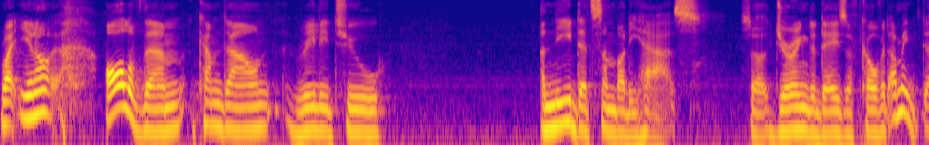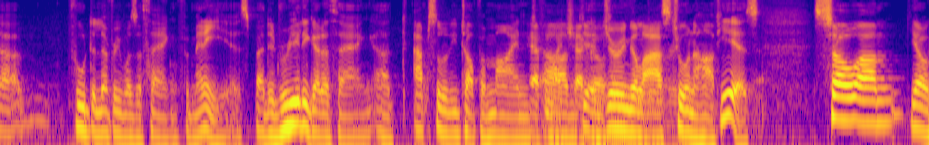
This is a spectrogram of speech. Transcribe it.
Right, you know, all of them come down really to a need that somebody has. So during the days of COVID, I mean, uh, food delivery was a thing for many years, but it really got a thing, uh, absolutely top of mind uh, during the last delivery. two and a half years. Yeah. So, um, you know,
